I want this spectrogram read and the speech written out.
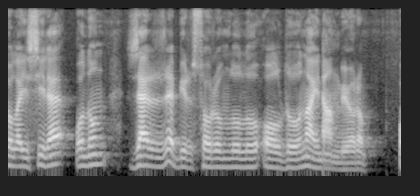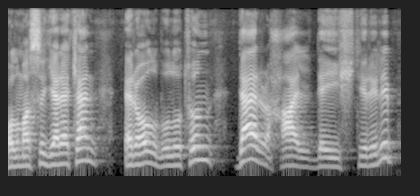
Dolayısıyla onun zerre bir sorumluluğu olduğuna inanmıyorum. Olması gereken Erol Bulut'un derhal değiştirilip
